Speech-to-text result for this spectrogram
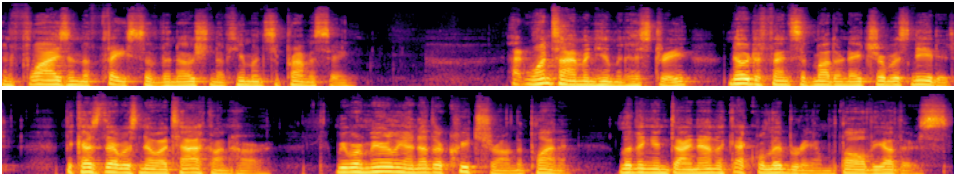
and flies in the face of the notion of human supremacy. At one time in human history, no defense of Mother Nature was needed, because there was no attack on her. We were merely another creature on the planet, living in dynamic equilibrium with all the others.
